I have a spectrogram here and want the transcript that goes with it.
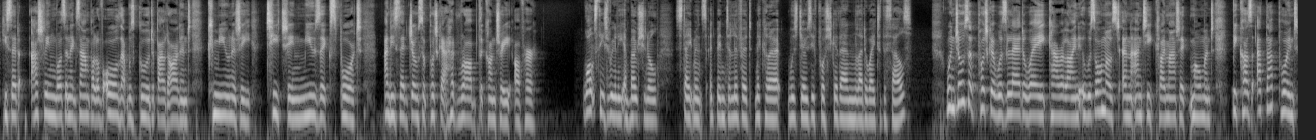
He said, Ashling was an example of all that was good about Ireland community, teaching, music, sport. And he said Jozef Puska had robbed the country of her. Once these really emotional statements had been delivered, Nicola, was Jozef Puska then led away to the cells? When Jozef Puska was led away, Caroline, it was almost an anticlimactic moment because at that point,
